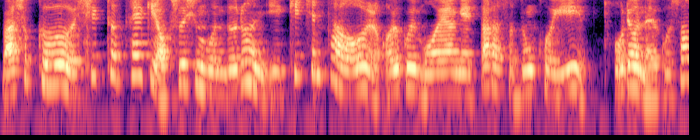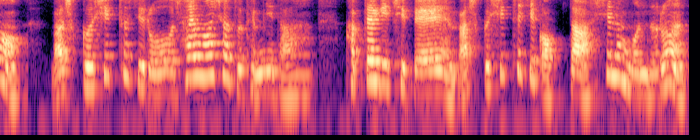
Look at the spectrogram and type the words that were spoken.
마스크 시트팩이 없으신 분들은 이 키친타올 얼굴 모양에 따라서 눈, 코, 입 오려내고서 마스크 시트지로 사용하셔도 됩니다. 갑자기 집에 마스크 시트지가 없다 하시는 분들은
